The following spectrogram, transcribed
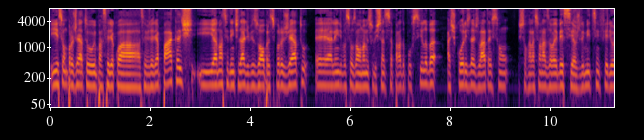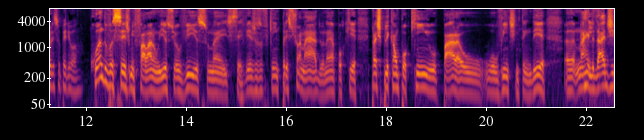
E esse é um projeto em parceria com a cervejaria Pacas e a nossa identidade visual para esse projeto é, além de você usar um nome e substância separado por sílaba, as cores das latas são, estão relacionadas ao EBC, aos limites inferior e superior. Quando vocês me falaram isso, eu vi isso nas cervejas, eu fiquei impressionado, né? Porque, para explicar um pouquinho para o, o ouvinte entender, uh, na realidade,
